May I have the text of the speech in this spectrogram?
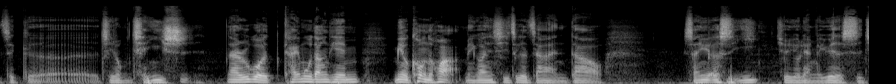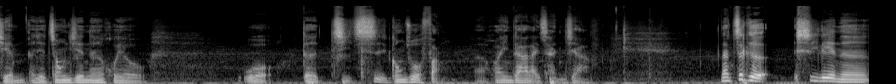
这个基隆潜意识。那如果开幕当天没有空的话，没关系，这个展览到三月二十一就有两个月的时间，而且中间呢会有。我的几次工作坊啊，欢迎大家来参加。那这个系列呢，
